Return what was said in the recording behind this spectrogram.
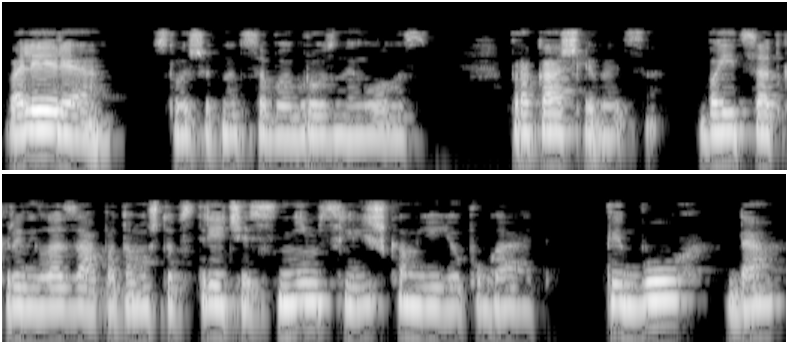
«Валерия!» – слышит над собой грозный голос. Прокашливается, боится открыть глаза, потому что встреча с ним слишком ее пугает. «Ты Бог, да?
